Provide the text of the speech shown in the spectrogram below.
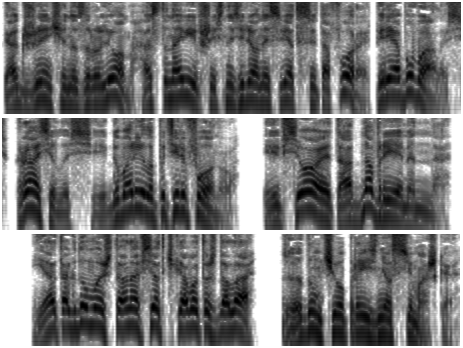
как женщина за рулем, остановившись на зеленый свет светофора, переобувалась, красилась и говорила по телефону. И все это одновременно. Я так думаю, что она все-таки кого-то ждала. Задумчиво произнес Симашка.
